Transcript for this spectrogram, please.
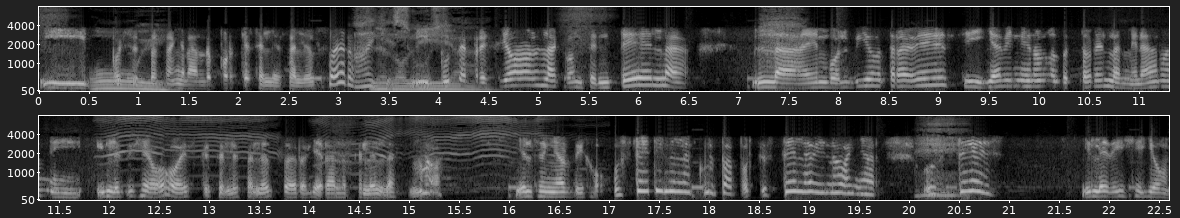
y pues Uy. está sangrando porque se le salió el suero. Ay, Le Jesús. Y puse presión, la contenté, la, la envolví otra vez y ya vinieron los doctores, la miraron y, y les dije, oh, es que se le salió el suero y era lo que le lastimaba. Y el señor dijo, usted tiene la culpa porque usted la vino a bañar, usted. Y le dije yo,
